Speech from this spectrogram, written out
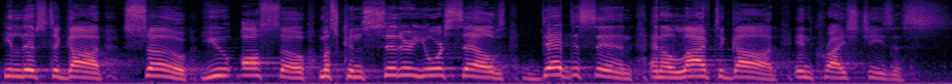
he lives to God. So you also must consider yourselves dead to sin and alive to God in Christ Jesus.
